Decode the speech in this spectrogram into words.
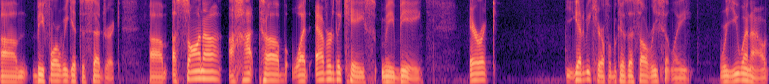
um, before we get to Cedric. Um, a sauna, a hot tub, whatever the case may be. Eric, you got to be careful because I saw recently where you went out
